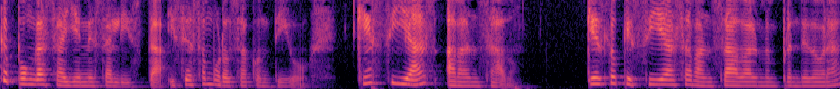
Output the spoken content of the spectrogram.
que pongas ahí en esa lista y seas amorosa contigo. ¿Qué sí has avanzado? ¿Qué es lo que sí has avanzado, alma emprendedora?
